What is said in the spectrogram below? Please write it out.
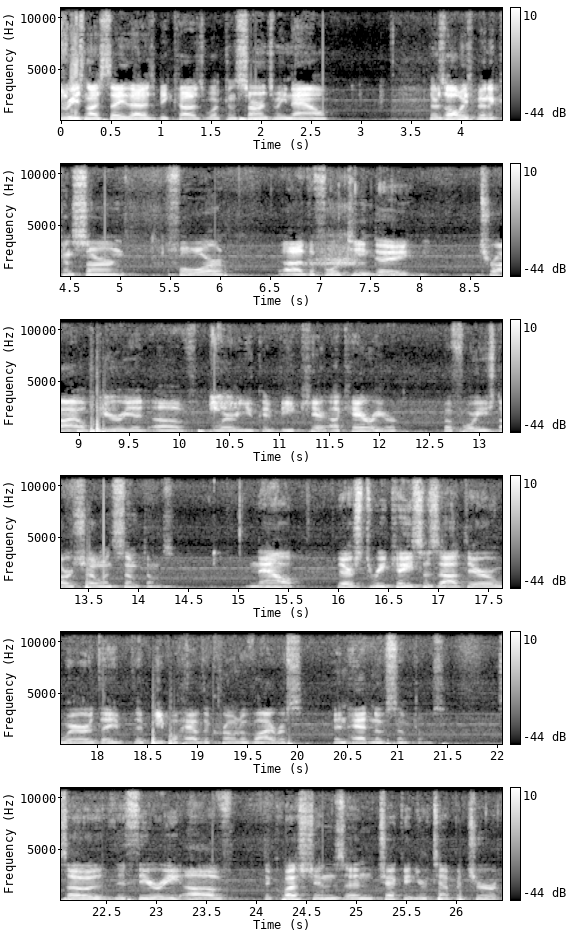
The reason I say that is because what concerns me now there's always been a concern for uh, the 14-day trial period of where you could be car- a carrier before you start showing symptoms. Now, there's three cases out there where they, the people have the coronavirus and had no symptoms. So the theory of the questions and checking your temperature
